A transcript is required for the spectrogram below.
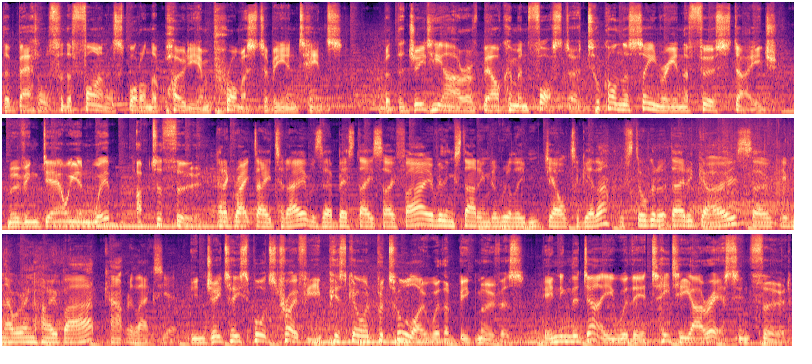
The battle for the final spot on the podium promised to be intense. But the GTR of Balcombe and Foster took on the scenery in the first stage, moving Dowie and Webb up to third. Had a great day today. It was our best day so far. Everything's starting to really gel together. We've still got a day to go, so even though we're in Hobart, can't relax yet. In GT Sports Trophy, Pisco and Patullo were the big movers, ending the day with their TTRS in third.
